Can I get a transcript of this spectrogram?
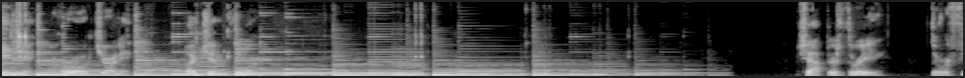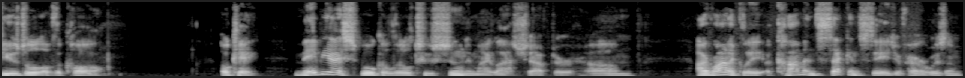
Teaching A Heroic Journey by Jim Thorpe. Chapter 3 The Refusal of the Call. Okay, maybe I spoke a little too soon in my last chapter. Um, ironically, a common second stage of heroism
